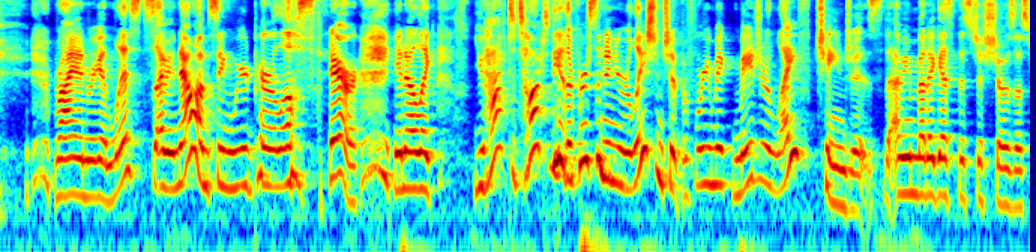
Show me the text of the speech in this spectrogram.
Ryan reenlists. I mean, now I'm seeing weird parallels there. You know, like you have to talk to the other person in your relationship before you make major life changes. I mean, but I guess this just shows us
